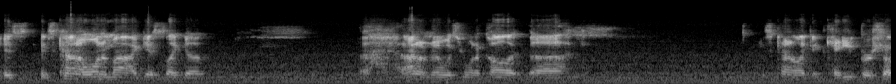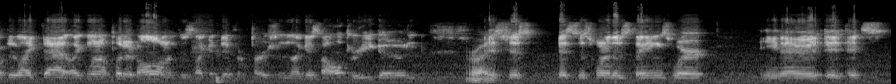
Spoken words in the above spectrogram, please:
it's it's kind of one of my, I guess, like a, uh, don't know what you want to call it. Uh, it's kind of like a cape or something like that. Like when I put it on, I'm just like a different person. I guess alter ego, and right. it's just it's just one of those things where you know it, it's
